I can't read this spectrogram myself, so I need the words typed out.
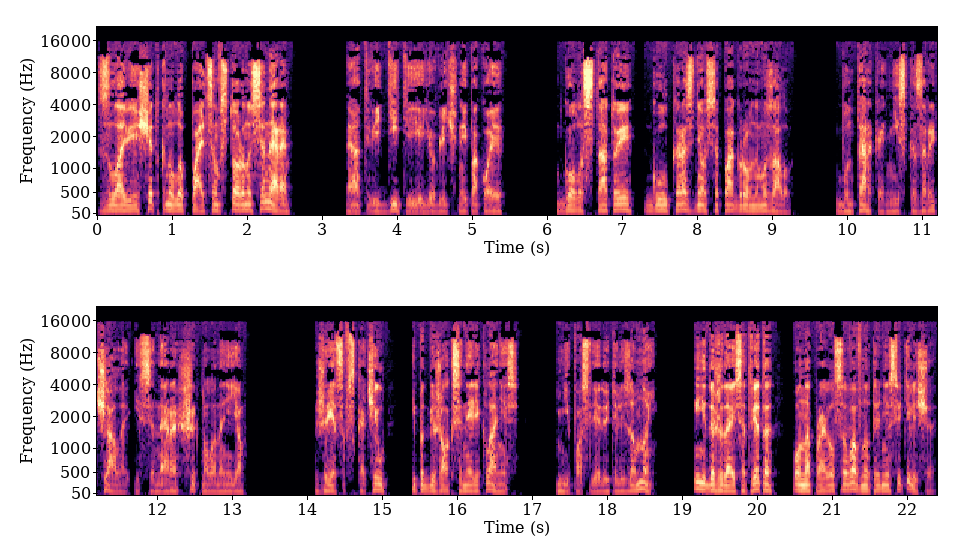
зловеще ткнула пальцем в сторону Синеры. — Отведите ее в личные покои, Голос статуи гулко разнесся по огромному залу. Бунтарка низко зарычала, и Сенера шикнула на нее. Жрец вскочил и подбежал к Сенере, кланясь: «Не последуете ли за мной?» И, не дожидаясь ответа, он направился во внутреннее святилище.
